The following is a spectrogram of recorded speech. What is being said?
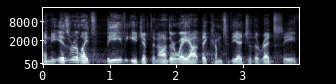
And the Israelites leave Egypt, and on their way out, they come to the edge of the Red Sea.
